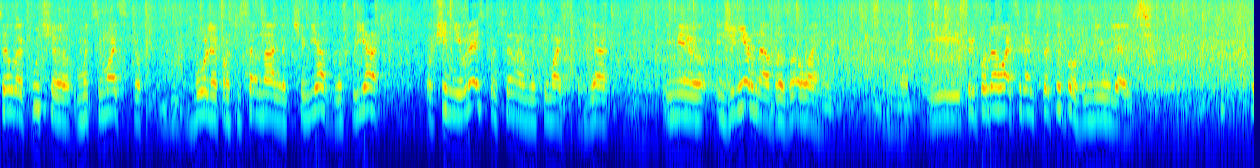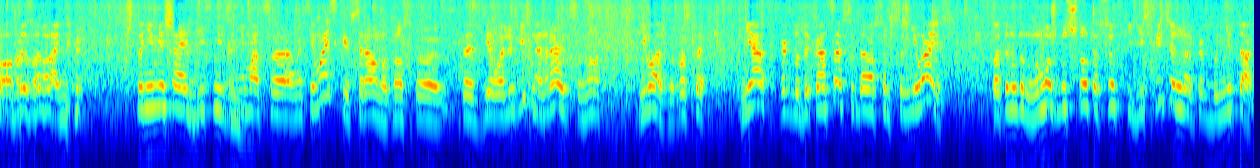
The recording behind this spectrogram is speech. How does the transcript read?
целая куча математиков более профессиональных, чем я, потому что я вообще не являюсь профессиональным математиком, я имею инженерное образование. Вот. И преподавателем, кстати, тоже не являюсь по образованию. Что не мешает с детьми заниматься математикой все равно, потому что это дело любить, мне нравится, но неважно. Просто я как бы до конца всегда во всем сомневаюсь, поэтому думаю, ну может быть что-то все-таки действительно как бы не так.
